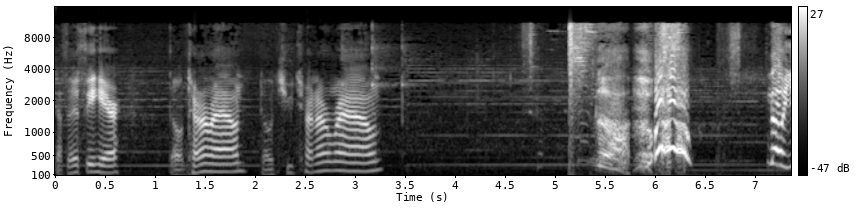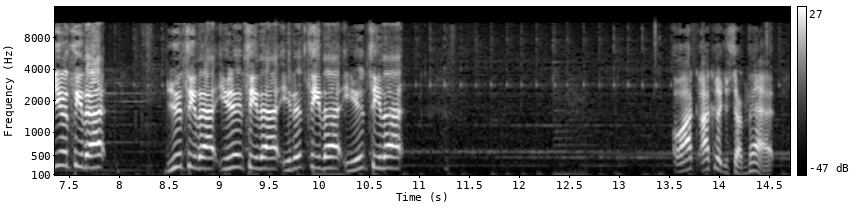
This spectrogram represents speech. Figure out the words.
Nothing see here. Don't turn around. Don't you turn around. Ugh. Oh! No, you didn't see that. You didn't see that. You didn't see that. You didn't see that. You didn't see that. Oh, I, I could have just done that.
